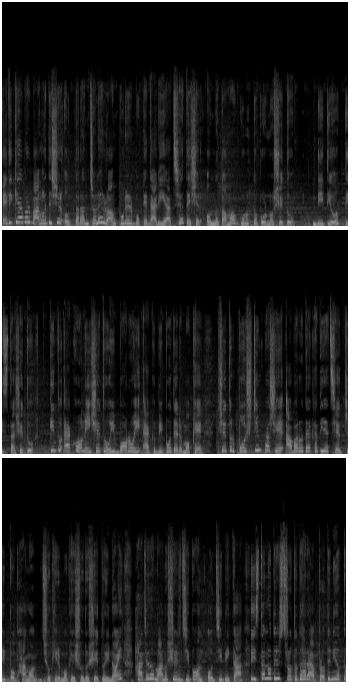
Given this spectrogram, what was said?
এদিকে আবার বাংলাদেশের উত্তরাঞ্চলে রংপুরের বুকে দাঁড়িয়ে আছে দেশের অন্যতম গুরুত্বপূর্ণ সেতু। দ্বিতীয় তিস্তা সেতু। কিন্তু এখন এই সেতুই বড়ই এক বিপদের মুখে। সেতুর পশ্চিম পাশে আবারও দেখা দিয়েছে তীব্র ভাঙন। ঝুঁকির মুখে শুধু সেতুই নয়, হাজারো মানুষের জীবন ও জীবিকা। তিস্তা নদীর স্রোতধারা প্রতিনিয়ত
